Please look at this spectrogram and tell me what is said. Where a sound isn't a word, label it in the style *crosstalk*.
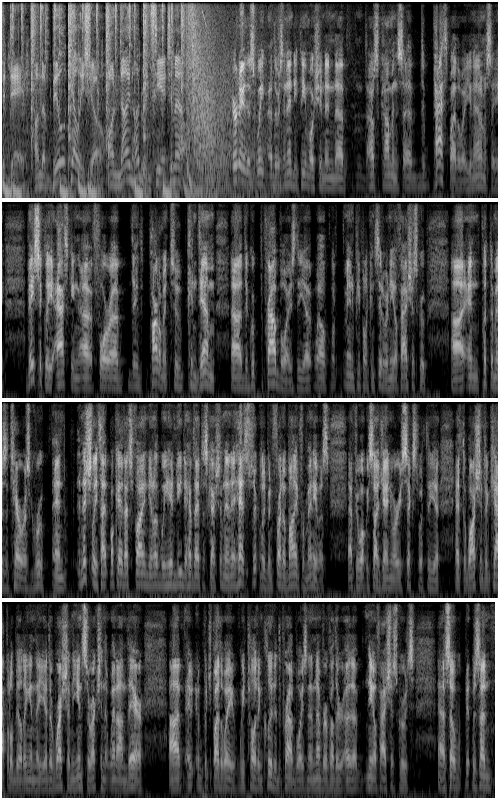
today on The Bill Kelly Show on 900 CHML. Earlier this week, uh, there was an NDP motion in uh, House of Commons, uh, passed, by the way, unanimously, basically asking uh, for uh, the Parliament to condemn uh, the group, the Proud Boys, the, uh, well, what many people consider a neo fascist group, uh, and put them as a terrorist group. And initially thought, okay, that's fine. You know, we need to have that discussion, and it has certainly been front of mind for many of us after what we saw January 6th with the at the Washington Capitol building and the the rush and the insurrection that went on there. Uh, which, by the way, we told included the Proud Boys and a number of other uh, neo-fascist groups. Uh, so it was un,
